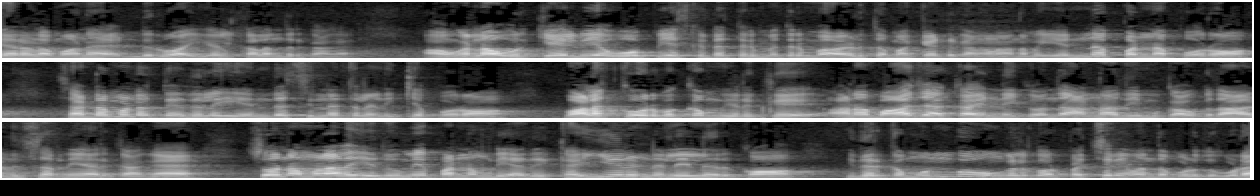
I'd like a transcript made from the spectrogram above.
ஏராளமான நிர்வாகிகள் கலந்துருக்காங்க. அவங்கெல்லாம் ஒரு கேள்வியை ஓபிஎஸ் கிட்ட திரும்ப திரும்ப அழுத்தமாக கேட்டிருக்காங்களா நம்ம என்ன பண்ண போகிறோம் சட்டமன்ற தேர்தலில் எந்த சின்னத்தில் நிற்க போகிறோம் வழக்கு ஒரு பக்கம் இருக்குது ஆனால் பாஜக இன்னைக்கு வந்து அதிமுகவுக்கு தான் அனுசரணையாக இருக்காங்க. ஸோ நம்மளால் எதுவுமே பண்ண முடியாது. கையேறு நிலையில் இருக்கோம். இதற்கு முன்பு உங்களுக்கு ஒரு பிரச்சனை வந்த பொழுது கூட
